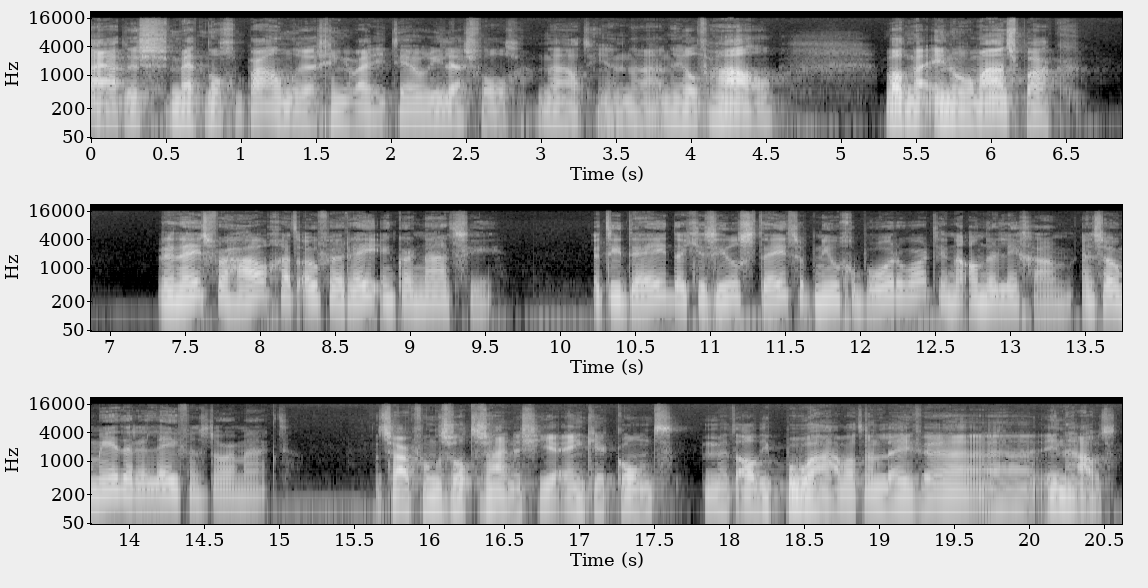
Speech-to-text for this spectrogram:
Nou ja, dus met nog een paar anderen gingen wij die theorieles volgen. En dan had hij een, eh, een heel verhaal, wat mij enorm aansprak. René's verhaal gaat over reïncarnatie. Het idee dat je ziel steeds opnieuw geboren wordt in een ander lichaam en zo meerdere levens doormaakt. Het zou ook van de zotte zijn als je hier één keer komt met al die poeha wat een leven eh, inhoudt.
